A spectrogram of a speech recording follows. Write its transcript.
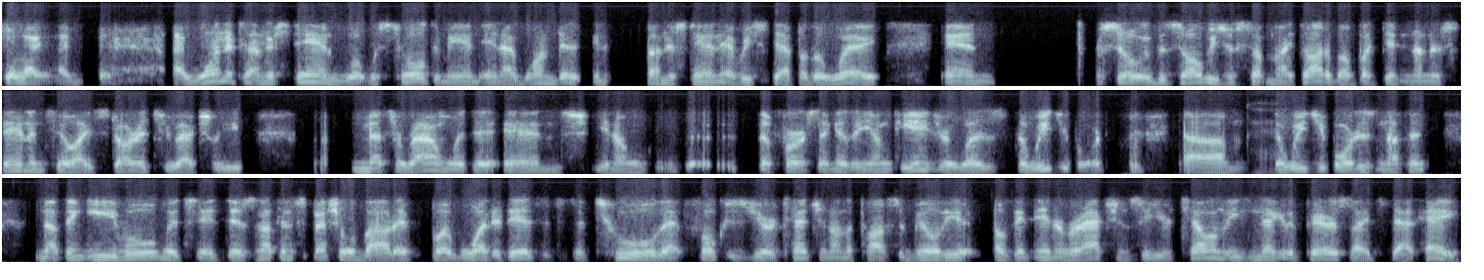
So I, I, I wanted to understand what was told to me, and, and I wanted to understand every step of the way. And so it was always just something I thought about, but didn't understand until I started to actually mess around with it. And you know, the first thing as a young teenager was the Ouija board. Um, okay. The Ouija board is nothing nothing evil. It's it, there's nothing special about it, but what it is, it's a tool that focuses your attention on the possibility of an interaction. So you're telling these negative parasites that, hey,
